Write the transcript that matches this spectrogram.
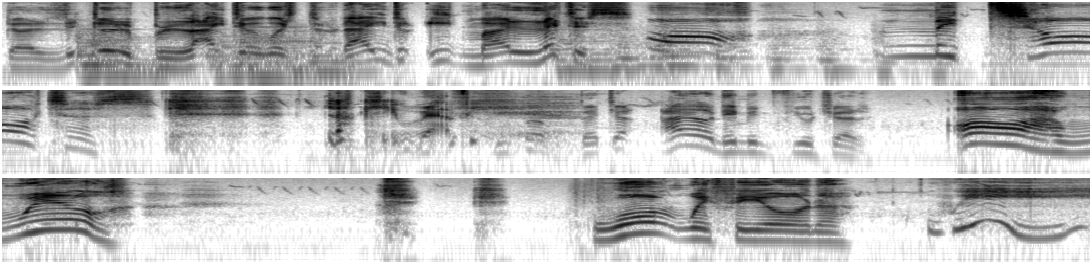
The little blighter was trying to eat my lettuce. Oh, me tortoise. Lucky Ravi. Keep a better eye on him in future. Oh, I will. Won't we, Fiona? We?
